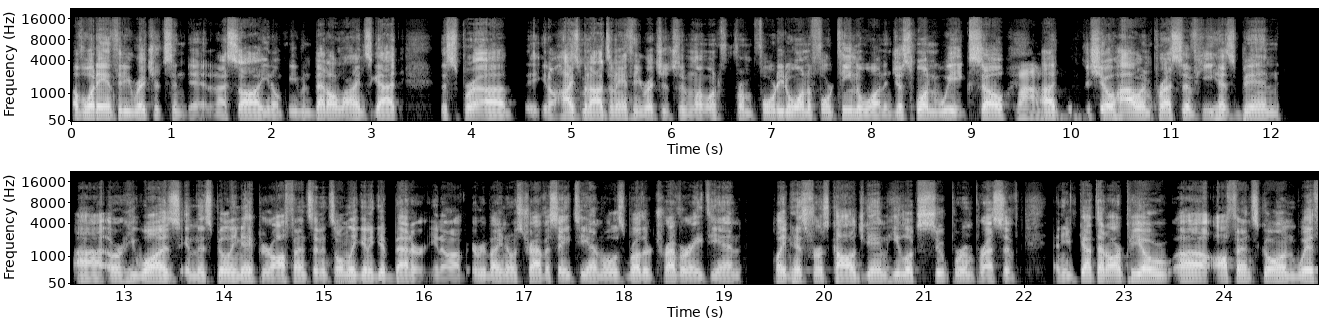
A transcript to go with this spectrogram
of what Anthony Richardson did. And I saw, you know, even Bet Online's got the spread, uh, you know, Heisman odds on Anthony Richardson went from 40 to 1 to 14 to 1 in just one week. So, wow. Uh, to show how impressive he has been uh, or he was in this Billy Napier offense, and it's only going to get better. You know, everybody knows Travis Etienne. Well, his brother Trevor Etienne played in his first college game. He looks super impressive, and you've got that RPO uh, offense going with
